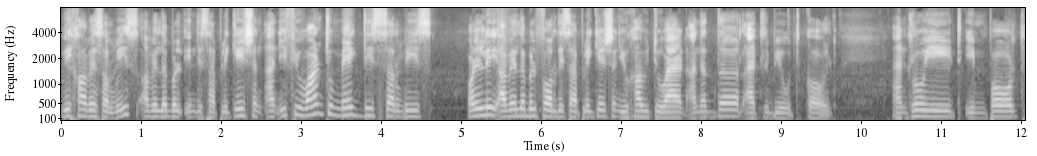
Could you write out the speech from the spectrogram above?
we have a service available in this application. And if you want to make this service only available for this application you have to add another attribute called android import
